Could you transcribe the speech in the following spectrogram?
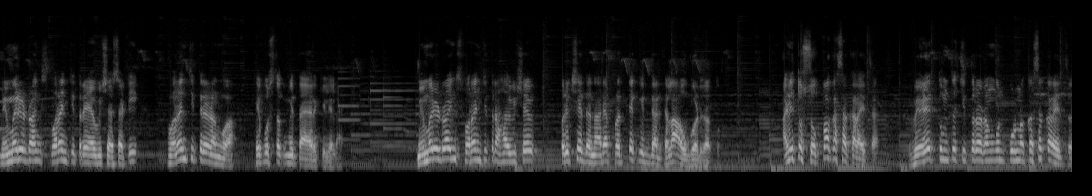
मेमरी ड्रॉइंग स्मरणचित्र या विषयासाठी स्मरणचित्रे रंगवा हे पुस्तक मी तयार केलेलं आहे. मेमरी ड्रॉइंग स्मरणचित्र हा विषय परीक्षेत देणाऱ्या प्रत्येक विद्यार्थ्याला अवघड जातो. आणि तो सोपा कसा करायचा? वेळेत तुमचं चित्र रंगून पूर्ण कसं करायचं?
